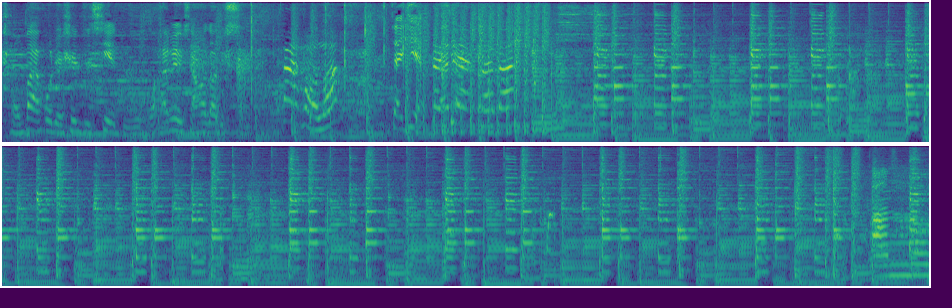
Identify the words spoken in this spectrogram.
崇拜或者生殖亵渎，我还没有想好到底是什么。太好了，再见，再见，拜拜。あの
